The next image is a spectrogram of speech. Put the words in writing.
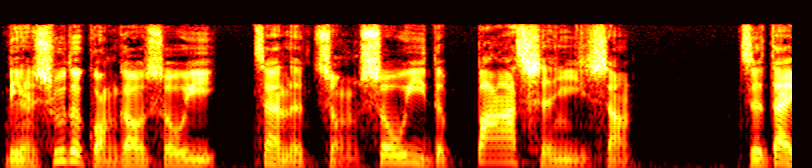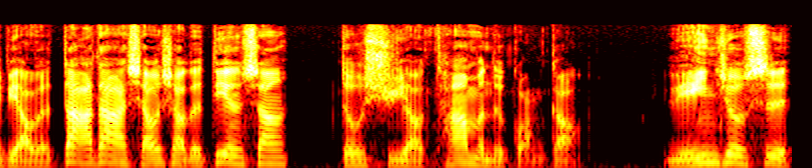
脸书的广告收益占了总收益的八成以上，这代表了大大小小的电商都需要他们的广告，原因就是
